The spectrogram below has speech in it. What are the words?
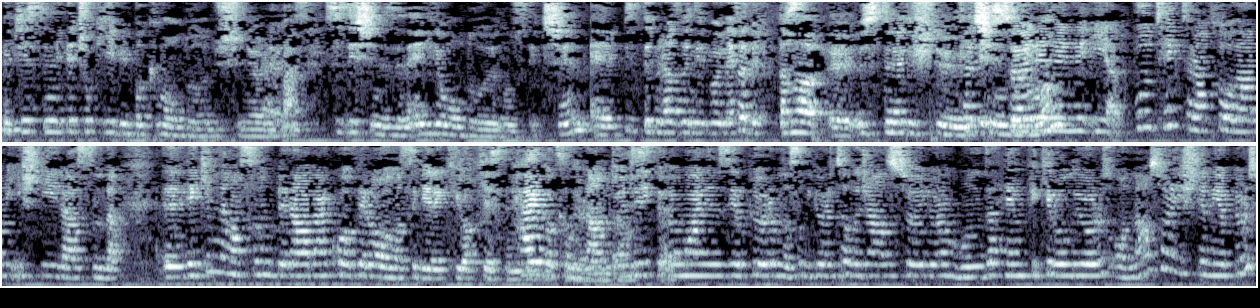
ve kesinlikle çok iyi bir bakım olduğunu düşünüyorum Evet. ben. Siz işinizin ehli olduğunuz için e, biz de biraz hani böyle Tabii. daha e, üstüne düştüğüm Tabii için durumun. söylemeni iyi. Bu tek taraflı olan bir iş değil aslında. Ee, hekimle hastanın beraber koopere olması gerekiyor. Kesinlikle Her bakımdan. Öncelikle ön muayenenizi yapıyorum, nasıl bir görüntü alacağınızı söylüyorum. Bunda hem fikir oluyoruz. Ondan sonra işlemi yapıyoruz.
